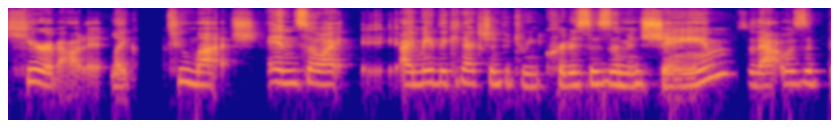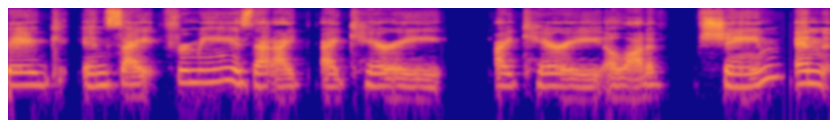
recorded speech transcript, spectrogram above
hear about it like too much. And so I I made the connection between criticism and shame. So that was a big insight for me is that I I carry I carry a lot of shame and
